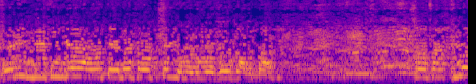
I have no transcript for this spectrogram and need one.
ਜਿਹੜੀ ਮੀਟਿੰਗ ਹੈ, ਉਹ ਟੇਬਲ ਟਾਕ ਤੇ ਹੀ ਹੋਣੀ ਹੈ ਕੋਈ ਗੱਲਬਾਤ ਸੋ ਸਾਥੀਓ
